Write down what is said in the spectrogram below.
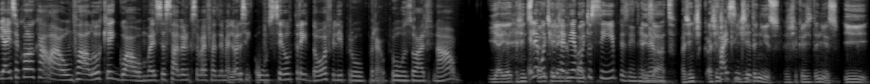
E aí você colocar lá um valor que é igual, mas você sabendo que você vai fazer melhor, assim, o seu trade-off ali pro, pra, pro usuário final, E aí a gente ele é muito ele pequeno e é pague. muito simples, entendeu? Exato. A gente, a gente Faz acredita sentido. nisso. A gente acredita nisso. E,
